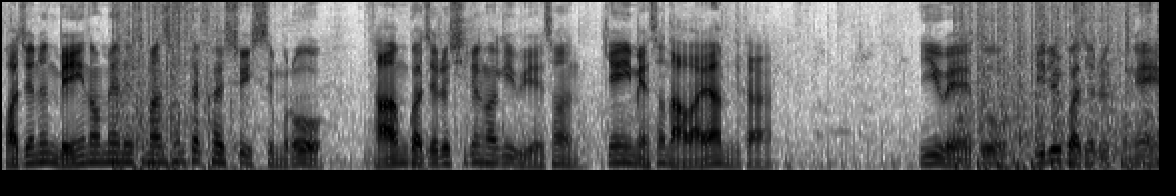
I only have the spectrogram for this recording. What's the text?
과제는 메인 화면에서만 선택할 수 있으므로 다음 과제를 실행하기 위해선 게임에서 나와야 합니다. 이 외에도 1일 과제를 통해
